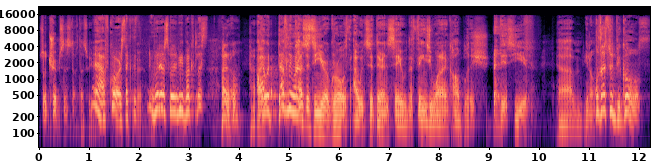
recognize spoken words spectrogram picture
So trips and stuff. That's what. Yeah, of course. Like, the, what else would it be bucket list? I don't know. I would definitely want because it's a year of growth. I would sit there and say the things you want to accomplish this year. Um, you know, Well, that would be goals,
